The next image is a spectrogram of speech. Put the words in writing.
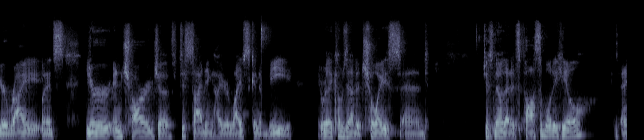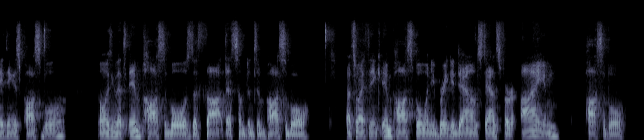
you're right. When it's you're in charge of deciding how your life's going to be, it really comes down to choice and just know that it's possible to heal because anything is possible. The only thing that's impossible is the thought that something's impossible. That's why I think impossible, when you break it down, stands for I'm possible.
